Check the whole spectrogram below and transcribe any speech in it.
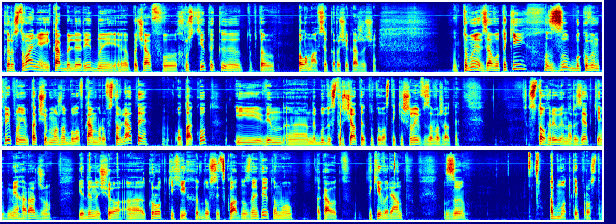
користування і кабель рідний почав хрустіти, тобто поламався, коротше кажучи. Тому я взяв отакий з боковим кріпленням, так, щоб можна було в камеру вставляти, отак от, і він е, не буде стирчати, тут у вас такий шлейф заважати. 100 гривень на розетки, мега раджу. Єдине, що е, коротких їх досить складно знайти, тому така от, такий варіант з обмоткою просто.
